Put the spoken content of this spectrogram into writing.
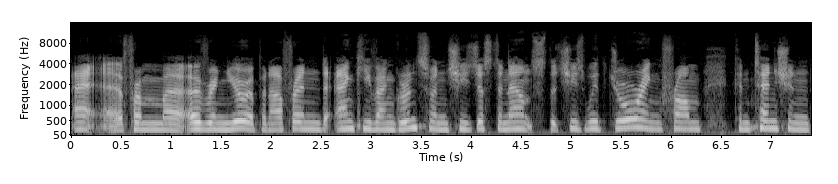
uh, uh, from uh, over in Europe. And our friend Ankie van Grunsven, she's just announced that she's withdrawing from contention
